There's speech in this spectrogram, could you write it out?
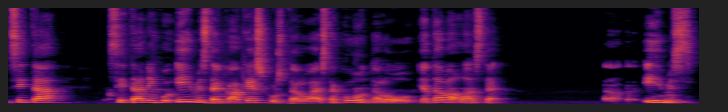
sitä, sitä niin kuin ihmisten kanssa keskustelua ja sitä kuuntelua ja tavallaan sitä äh, ihmis,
